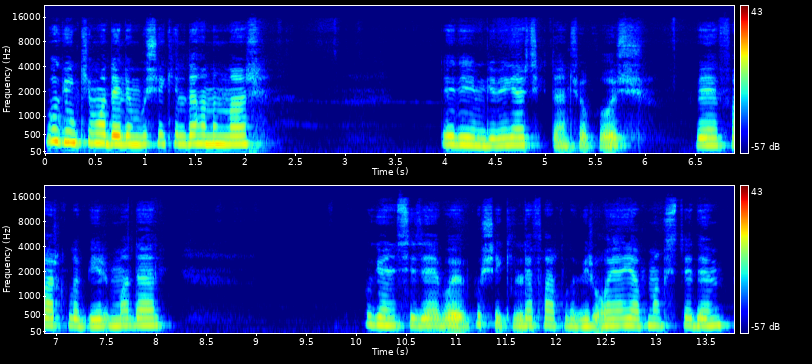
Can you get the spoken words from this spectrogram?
Bugünkü modelim bu şekilde hanımlar. Dediğim gibi gerçekten çok hoş ve farklı bir model. Bugün size bu, bu şekilde farklı bir oya yapmak istedim.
